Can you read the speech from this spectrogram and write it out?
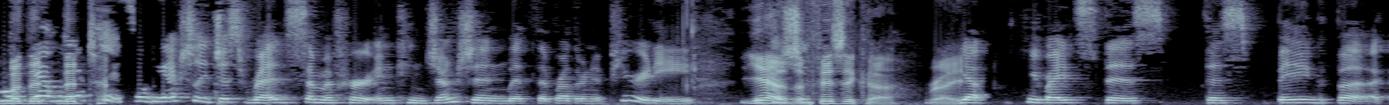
Well, but the, yeah, we the actually, so we actually just read some of her in conjunction with the Brethren of Purity. yeah, the she- Physica, right? Yep. She writes this this big book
